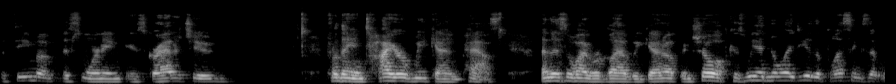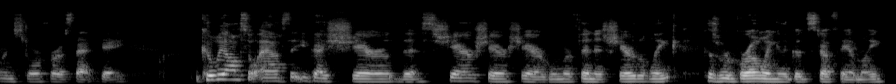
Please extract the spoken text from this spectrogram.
The theme of this morning is gratitude for the entire weekend past. And this is why we're glad we get up and show up because we had no idea the blessings that were in store for us that day. Could we also ask that you guys share this? Share, share, share. When we're finished, share the link because we're growing in the Good Stuff family.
